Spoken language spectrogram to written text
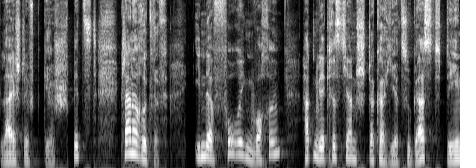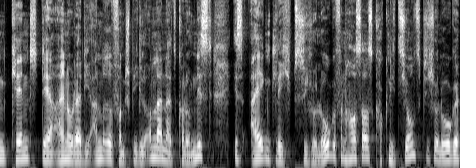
Bleistift gespitzt. Kleiner Rückgriff. In der vorigen Woche hatten wir Christian Stöcker hier zu Gast. Den kennt der eine oder die andere von Spiegel Online als Kolumnist, ist eigentlich Psychologe von Haus aus, Kognitionspsychologe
